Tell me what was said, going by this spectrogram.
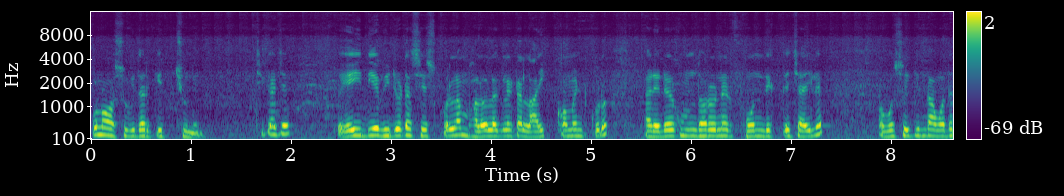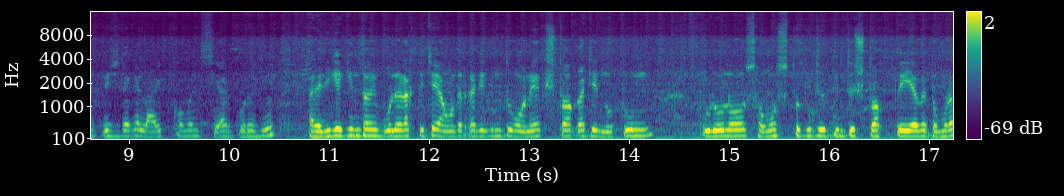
কোনো অসুবিধার কিচ্ছু নেই। ঠিক আছে? তো এই দিয়ে ভিডিওটা শেষ করলাম। ভালো লাগলে একটা লাইক কমেন্ট করো। আর এরকম ধরনের ফোন দেখতে চাইলে অবশ্যই কিন্তু আমাদের পেজটাকে লাইক কমেন্ট শেয়ার করে দিও। আর এদিকে কিন্তু আমি বলে রাখতে চাই, আমাদের কাছে কিন্তু অনেক স্টক আছে। নতুন, পুরনো, সমস্ত কিছু কিন্তু স্টক পেয়ে যাবে তোমরা।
